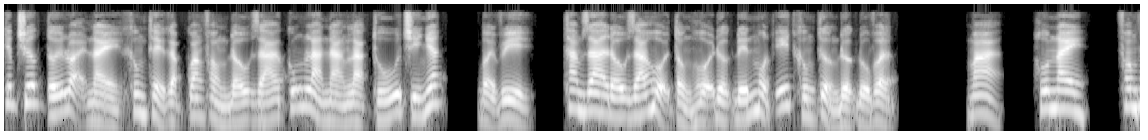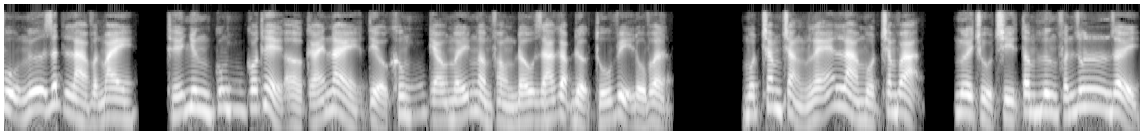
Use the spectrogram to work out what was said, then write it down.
kiếp trước tới loại này không thể gặp quang phòng đấu giá cũng là nàng lạc thú chí nhất, bởi vì, tham gia đấu giá hội tổng hội được đến một ít không tưởng được đồ vật. Mà, hôm nay, phong vụ ngữ rất là vận may, thế nhưng cũng có thể ở cái này tiểu không kéo mấy ngầm phòng đấu giá gặp được thú vị đồ vật. Một trăm chẳng lẽ là một trăm vạn, người chủ trì tâm hưng phấn run rẩy,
